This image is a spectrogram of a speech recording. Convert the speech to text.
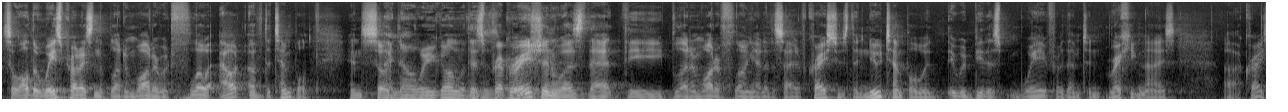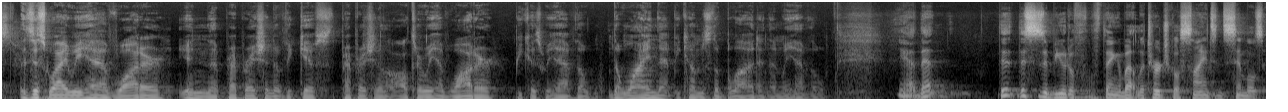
So all the waste products and the blood and water would flow out of the temple. And so I know where you're going with this. this. preparation was that the blood and water flowing out of the side of Christ, who's the new temple, would it would be this way for them to recognize uh, Christ. Is this why we have water in the preparation of the gifts, the preparation of the altar? We have water because we have the the wine that becomes the blood, and then we have the. Yeah, that th- this is a beautiful thing about liturgical signs and symbols.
